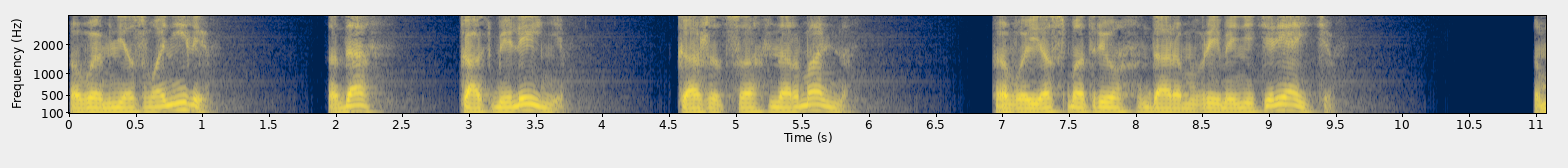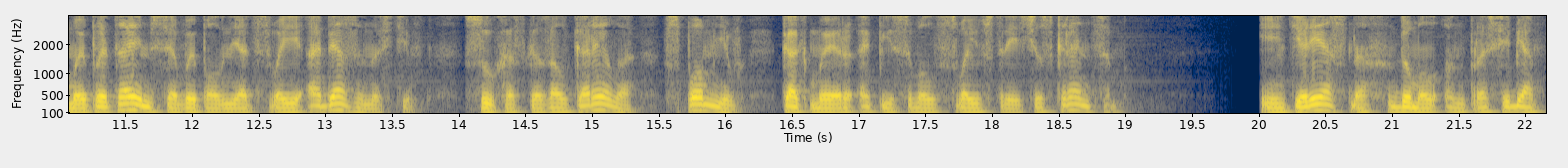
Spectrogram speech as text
«Вы мне звонили?» «Да. Как Милейни?» «Кажется, нормально». «Вы, я смотрю, даром время не теряете». «Мы пытаемся выполнять свои обязанности», — сухо сказал Карелла, вспомнив, как мэр описывал свою встречу с Крэнцем. «Интересно», — думал он про себя,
